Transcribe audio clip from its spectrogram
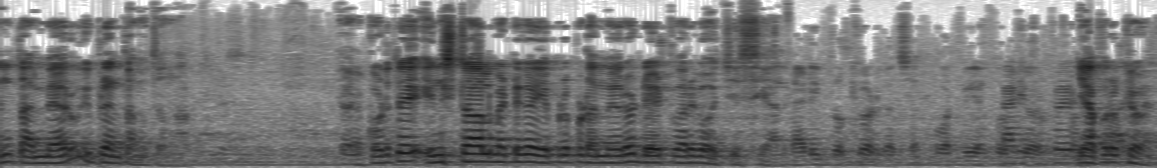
ఎంత అమ్మారు ఇప్పుడు ఎంత అమ్ముతున్నారు? అది కొడితే ఇన్స్టాల్మెంట్గా ఎప్పుడెప్పుడు అమ్మారో డేట్ వరకు వచ్చేసేయాలి. Yeah procured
